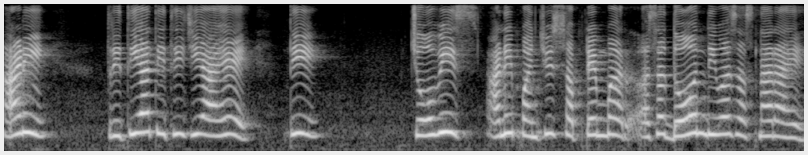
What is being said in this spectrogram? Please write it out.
आणि तृतीया तिथी जी आहे ती चोवीस आणि पंचवीस सप्टेंबर असं दोन दिवस असणार आहे.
